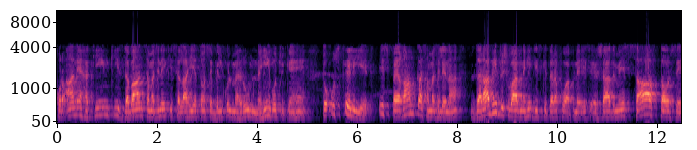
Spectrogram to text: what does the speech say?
قرآن حکیم کی زبان سمجھنے کی صلاحیتوں سے بالکل محروم نہیں ہو چکے ہیں، تو اس کے لیے اس پیغام کا سمجھ لینا ذرا بھی دشوار نہیں جس کی طرف وہ اپنے اس ارشاد میں صاف طور سے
